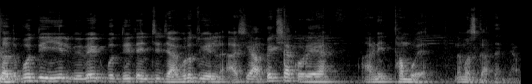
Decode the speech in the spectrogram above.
सद्बुद्धी येईल विवेक बुद्धी त्यांची जागृत होईल अशी अपेक्षा करूया आणि थांबूया. नमस्कार. धन्यवाद.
